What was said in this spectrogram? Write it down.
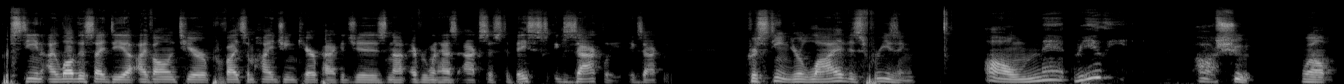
Christine, I love this idea. I volunteer, provide some hygiene care packages. Not everyone has access to basics. Exactly, exactly. Christine, your live is freezing. Oh man, really? Oh shoot. Well,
